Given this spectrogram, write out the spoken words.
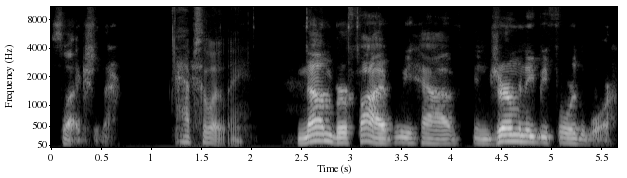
selection there. Absolutely. Number five, we have in Germany before the war.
